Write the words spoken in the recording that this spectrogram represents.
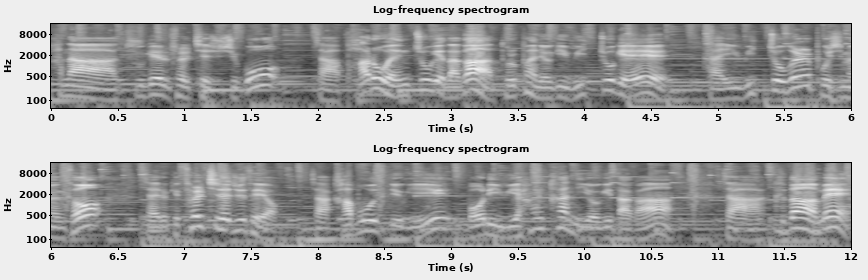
하나 두 개를 설치해 주시고 자 바로 왼쪽에다가 돌판 여기 위쪽에 자 이 위쪽을 보시면서 자 이렇게 설치를 해주세요 자 갑옷 여기 머리 위에 한 칸 여기다가 자 그 다음에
